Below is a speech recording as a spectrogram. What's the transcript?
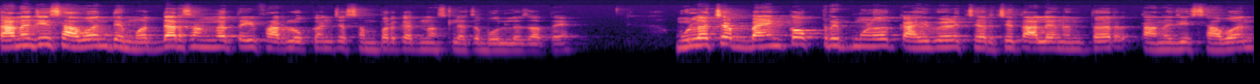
तानाजी सावंत हे मतदारसंघातही फार लोकांच्या संपर्कात नसल्याचं बोललं जात आहे. मुलाच्या बँकॉक ट्रिपमुळं काही वेळ चर्चेत आल्यानंतर तानाजी सावंत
